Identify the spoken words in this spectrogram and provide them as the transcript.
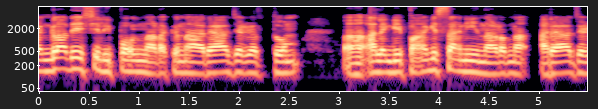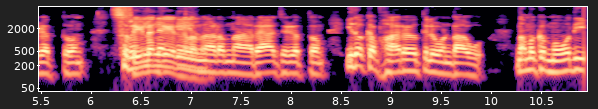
ബംഗ്ലാദേശിൽ ഇപ്പോൾ നടക്കുന്ന അരാജകത്വം അല്ലെങ്കിൽ പാകിസ്ഥാനിൽ നടന്ന അരാജകത്വം ശ്രീലങ്കയിൽ. നടന്ന അരാജകത്വം ഇതൊക്കെ ഭാരതത്തിലും ഉണ്ടാവും നമുക്ക് മോദി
